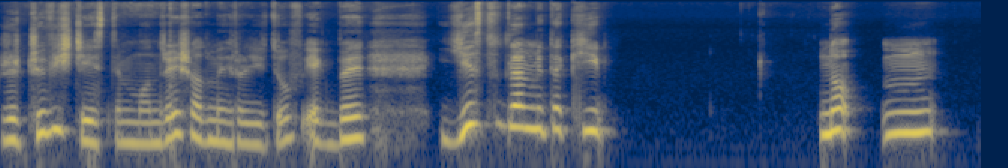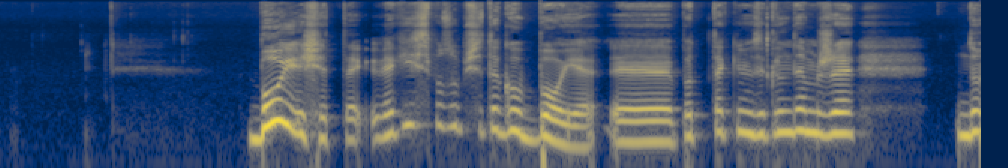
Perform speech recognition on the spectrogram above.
rzeczywiście jestem mądrzejsza od moich rodziców. Jakby jest to dla mnie taki, no... Mm, boję się tego, w jakiś sposób się tego boję. Yy, pod takim względem, że no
